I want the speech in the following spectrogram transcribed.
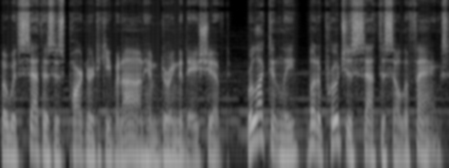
but with Seth as his partner to keep an eye on him during the day shift. Reluctantly, Bud approaches Seth to sell the fangs.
